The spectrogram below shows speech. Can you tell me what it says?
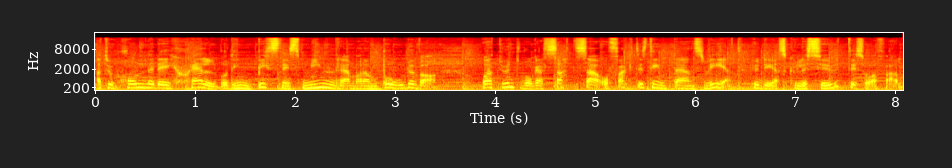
Att du håller dig själv och din business mindre än vad de borde vara och att du inte vågar satsa och faktiskt inte ens vet hur det skulle se ut i så fall?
